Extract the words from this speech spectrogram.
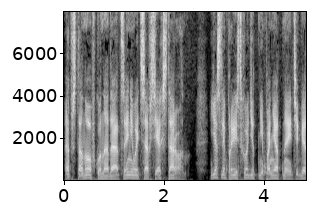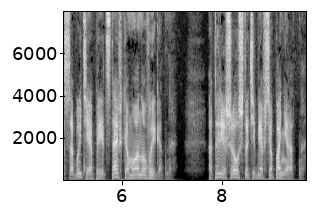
Обстановку надо оценивать со всех сторон. Если происходит непонятное тебе событие, представь, кому оно выгодно. А ты решил, что тебе все понятно.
